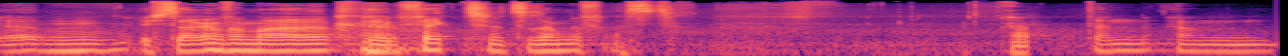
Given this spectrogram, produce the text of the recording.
Ähm, ich sage einfach mal perfekt zusammengefasst. Ja. Dann, ähm,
